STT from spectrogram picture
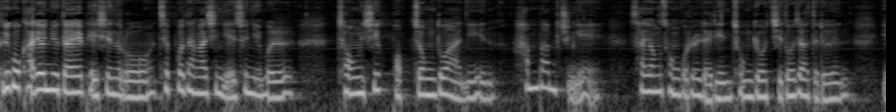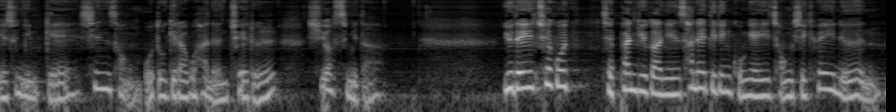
그리고 가련 유다의 배신으로 체포당하신 예수님을 정식 법정도 아닌 한밤중에 사형 선고를 내린 종교 지도자들은 예수님께 신성 모독이라고 하는 죄를 씌웠습니다. 유대의 최고 재판기관인 사내들인 공회의 정식 회의는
